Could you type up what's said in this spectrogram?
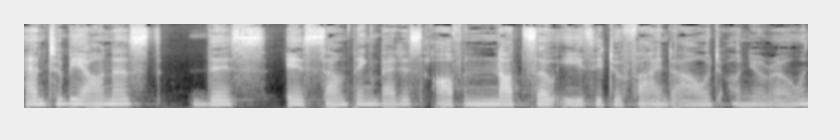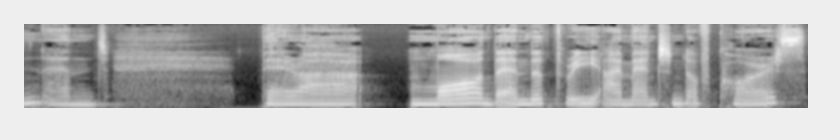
And to be honest, this is something that is often not so easy to find out on your own. And there are more than the three I mentioned, of course.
